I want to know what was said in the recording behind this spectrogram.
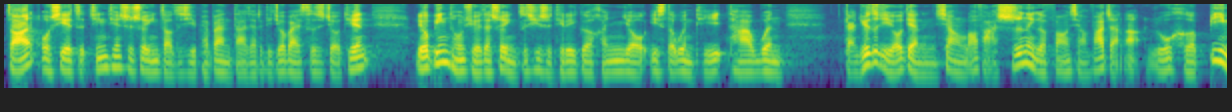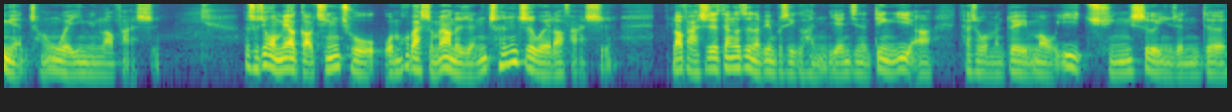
早安，我是叶子。今天是摄影早自习陪伴大家的第九百四十九天。刘斌同学在摄影自习室提了一个很有意思的问题，他问：感觉自己有点向老法师那个方向发展了，如何避免成为一名老法师？那首先我们要搞清楚，我们会把什么样的人称之为老法师？老法师这三个字呢，并不是一个很严谨的定义啊，它是我们对某一群摄影人的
